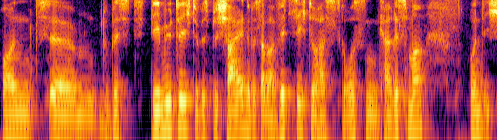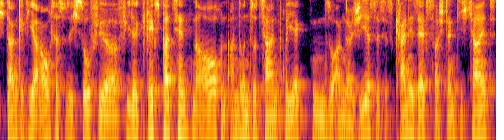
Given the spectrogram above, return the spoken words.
Und ähm, du bist demütig, du bist bescheiden, du bist aber witzig, du hast großen Charisma. Und ich danke dir auch, dass du dich so für viele Krebspatienten auch und anderen sozialen Projekten so engagierst. Es ist keine Selbstverständlichkeit.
